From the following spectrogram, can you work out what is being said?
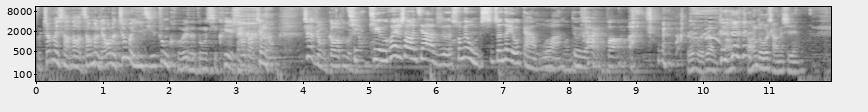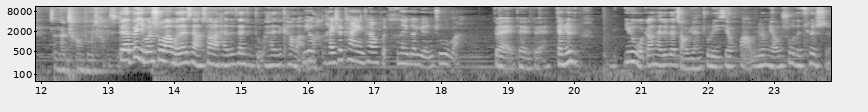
我真没想到，咱们聊了这么一集重口味的东西，可以说到这种 这种高度挺上，挺会上价值的，说明我们是真的有感悟啊对不对？太棒了，《水浒传》长长读长新。真的长读长新。对啊，被你们说完，我在想，算了，还是再去读，还是看完你有吧。还是看一看回那个原著吧。对对对，感觉，因为我刚才就在找原著的一些话，我觉得描述的确实，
